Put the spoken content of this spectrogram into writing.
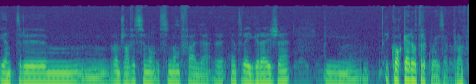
entre, um, vamos lá ver se não, se não me falha, entre a igreja e, e, qualquer outra coisa, pronto.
